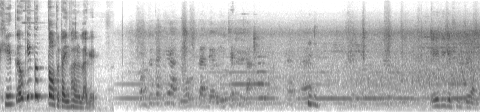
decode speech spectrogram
খেতেও কিন্তু ততটাই ভালো লাগে। এইদিকে সূর্যের আলো।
